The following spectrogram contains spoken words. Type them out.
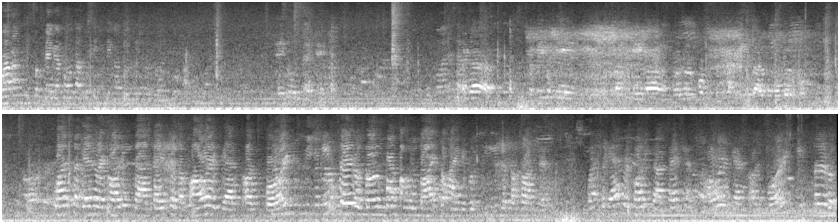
bakang pag mega phone tapos yung mega phone mo siya doon. So, second. Once again, we're calling the attention of our guests on board. Mr. Rodolfo Pacumar, to kindly proceed at the process. Once again, we're calling the attention of our guests on board.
